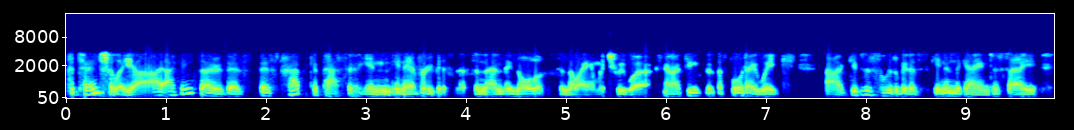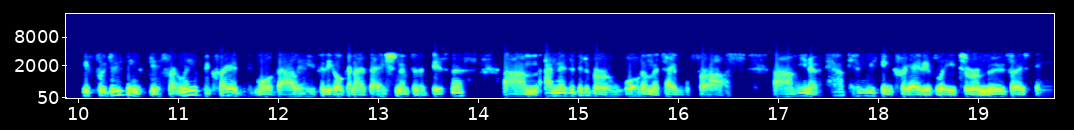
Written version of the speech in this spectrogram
Potentially, I, I, think though there's there's trapped capacity in, in every business and, and in all of us in the way in which we work. And I think that the four day week uh, gives us a little bit of skin in the game to say if we do things differently, we create a bit more value for the organisation and for the business, um, and there's a bit of a reward on the table for us. Um, you know, how can we think creatively to remove those things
